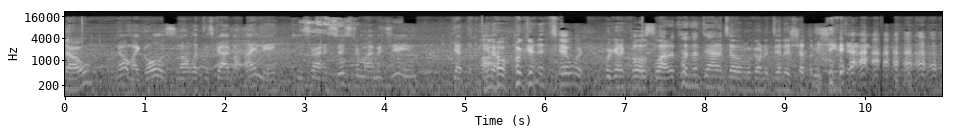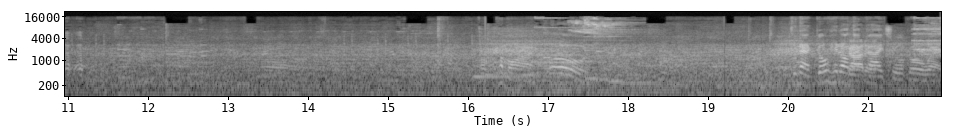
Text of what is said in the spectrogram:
no. No, my goal is to not let this guy behind me who's trying to sister my machine get the pot. You know what we're gonna do? We're, we're gonna call a slot attendant down and tell him we're going to dinner. Shut the machine down. Oh, come on, close. Jeanette, go hit on Got that it. guy so it'll go away.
